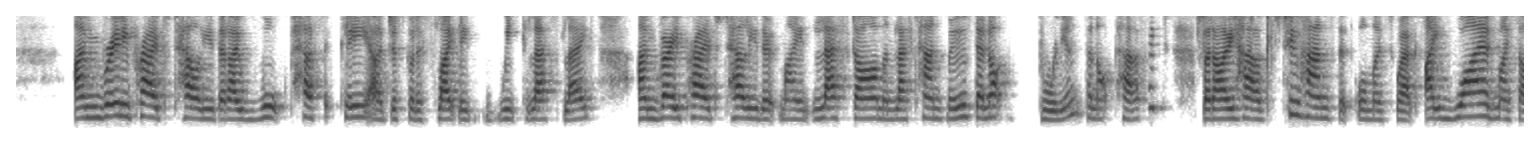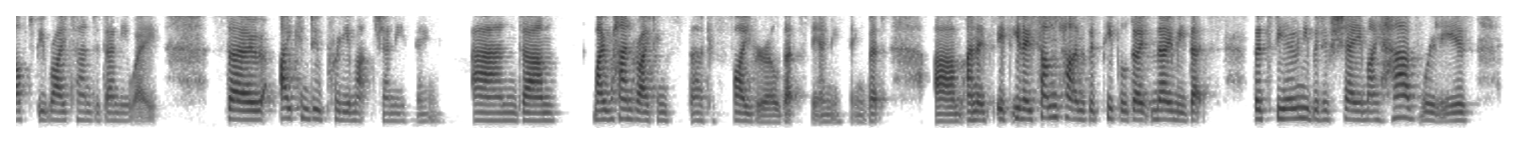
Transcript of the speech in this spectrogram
i'm really proud to tell you that i walk perfectly. I've just got a slightly weak left leg. I'm very proud to tell you that my left arm and left hand move they're not brilliant. They're not perfect, but I have two hands that almost work. I wired myself to be right handed anyway. So I can do pretty much anything. And um, my handwriting's like a five year old. That's the only thing. But, um, and it's, it, you know, sometimes if people don't know me, that's, that's the only bit of shame I have really is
